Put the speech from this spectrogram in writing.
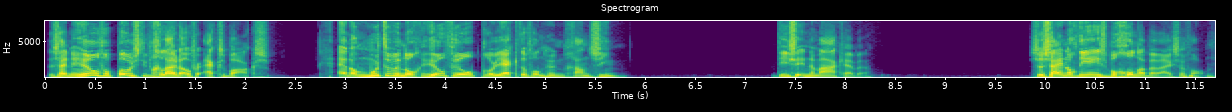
Er zijn heel veel positieve geluiden over Xbox. En dan moeten we nog heel veel projecten van hun gaan zien. Die ze in de maak hebben. Ze zijn nog niet eens begonnen, bij wijze van.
